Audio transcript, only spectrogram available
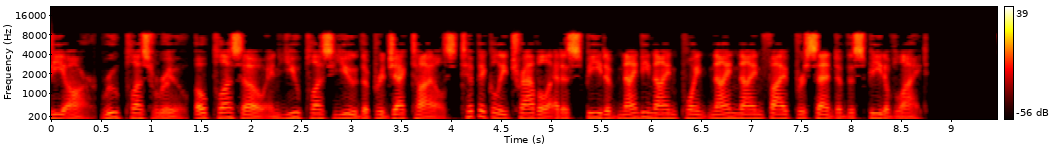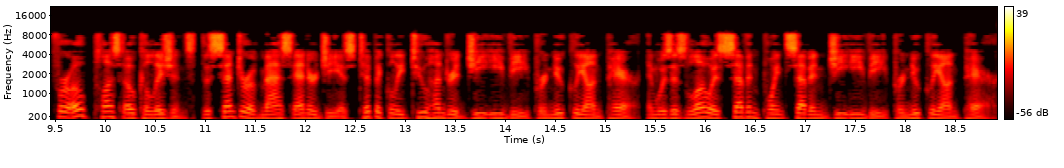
Zr, Ru plus Ru, O plus O and U plus U. The projectiles typically travel at a speed of 99.995% of the speed of light. For O plus O collisions, the center of mass energy is typically 200 GeV per nucleon pair, and was as low as 7.7 GeV per nucleon pair.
